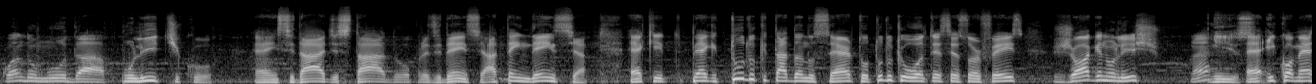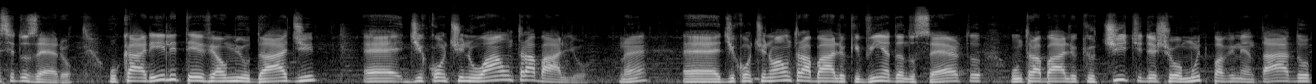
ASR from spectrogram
quando muda político é, em cidade, estado ou presidência, a tendência é que pegue tudo que está dando certo, ou tudo que o antecessor fez, jogue no lixo, né? Isso. É, e comece do zero. O Carilli teve a humildade é, de continuar um trabalho, né? É, de continuar um trabalho que vinha dando certo, um trabalho que o Tite deixou muito pavimentado,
